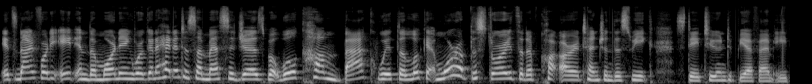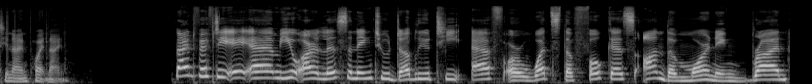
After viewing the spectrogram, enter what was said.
It's 9:48 in the morning. We're going to head into some messages, but we'll come back with a look at more of the stories that have caught our attention this week. Stay tuned to BFM 89.9. 9:50 a.m. You are listening to WTF or What's the Focus on the Morning Run,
